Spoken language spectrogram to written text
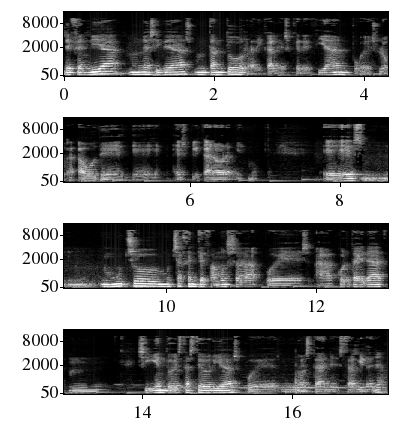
Defendía unas ideas un tanto radicales que decían pues lo que acabo de, explicar ahora mismo. Es mucho, mucha gente famosa, pues a corta edad mmm, siguiendo estas teorías, pues no está en esta vida ya,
